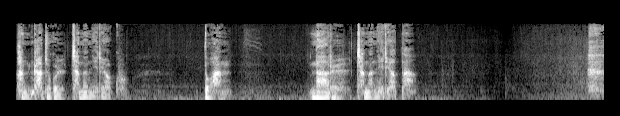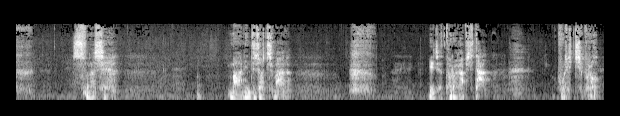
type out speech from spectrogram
한 가족을 찾는 일이었고, 또한 나를 찾는 일이었다. 순아 씨, 많이 늦었지만 이제 돌아갑시다. 우리 집으로.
